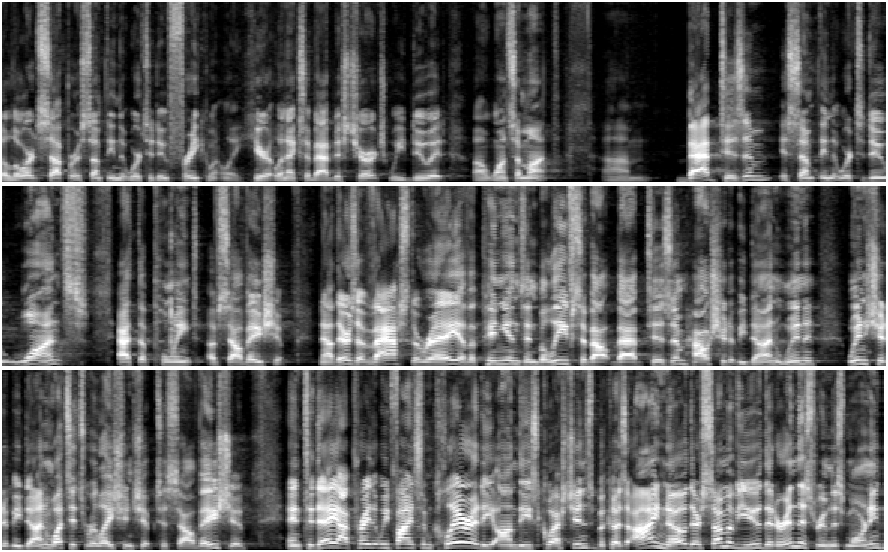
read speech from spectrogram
The Lord's Supper is something that we're to do frequently. Here at Lenexa Baptist Church, we do it uh, once a month. Um, baptism is something that we're to do once at the point of salvation. Now, there's a vast array of opinions and beliefs about baptism. How should it be done? When, when should it be done? What's its relationship to salvation? And today I pray that we'd find some clarity on these questions because I know there's some of you that are in this room this morning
